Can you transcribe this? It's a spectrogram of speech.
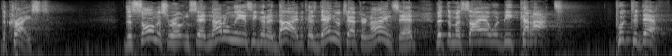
the Christ. The psalmist wrote and said, not only is he going to die, because Daniel chapter 9 said that the Messiah would be karat, put to death,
